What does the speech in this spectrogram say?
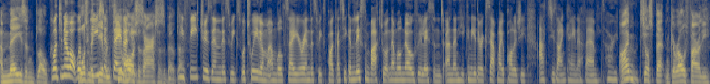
amazing bloke. Well, do you know what? We'll tweet and say that he- arses about that. He features in this week's. We'll tweet him and we'll say you're in this week's podcast. He can listen back to it and then we'll know if he listened. And then he can either accept my apology at Suzanne Kane FM. Sorry, I'm God. just betting Gearóid Farrelly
